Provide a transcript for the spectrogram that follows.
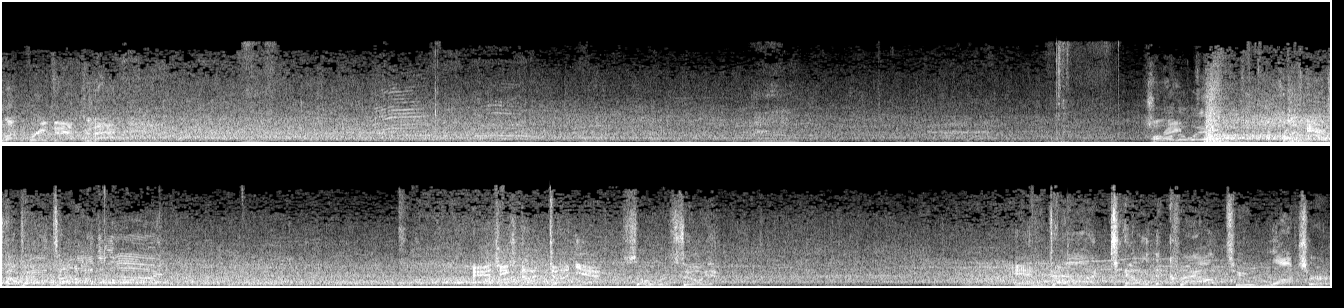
Good luck breathing after that. All the way. Here's the pin. Title on the line. And she's not done yet. So resilient. And Dawn telling the crowd to watch her.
